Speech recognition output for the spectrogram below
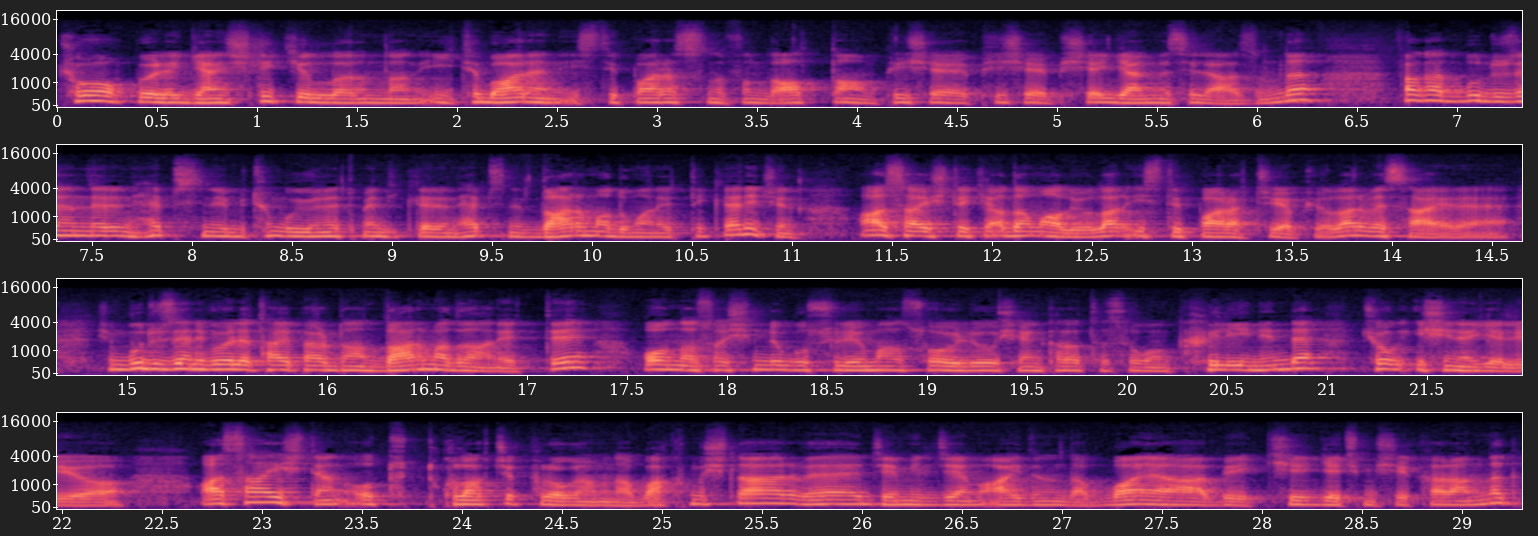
çok böyle gençlik yıllarından itibaren istihbarat sınıfında alttan pişe pişe pişe gelmesi lazımdı. Fakat bu düzenlerin hepsini, bütün bu yönetmeliklerin hepsini darma duman ettikleri için asayişteki adamı alıyorlar, istihbaratçı yapıyorlar vesaire. Şimdi bu düzeni böyle Tayyip Erdoğan darmadağın etti. Ondan sonra şimdi bu Süleyman Soylu, Şenkal Atasagun kliğinin de çok işine geliyor. Asayiş'ten o kulakçık programına bakmışlar ve Cemil Cem Aydın'ın da bayağı bir ki geçmişi karanlık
